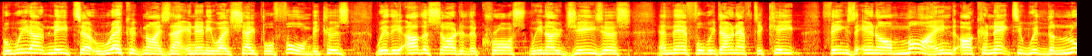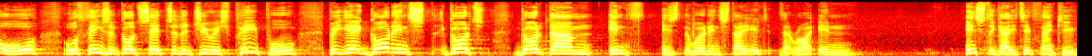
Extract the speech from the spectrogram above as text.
But we don't need to recognize that in any way, shape, or form because we're the other side of the cross. We know Jesus, and therefore we don't have to keep things that in our mind are connected with the law or things that God said to the Jewish people. But yet, God, inst- God, God um, in, is the word instated? Is that right? In instigated, thank you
